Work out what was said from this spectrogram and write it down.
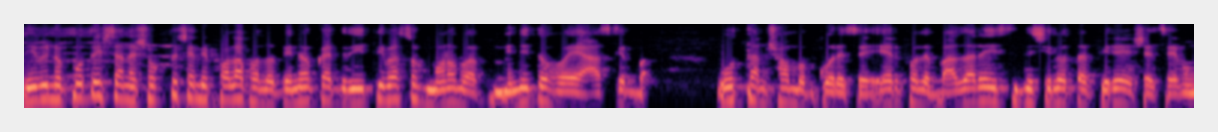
বিভিন্ন প্রতিষ্ঠানে শক্তিশালী ফলাফল ও বিনিয়োগকারীদের ইতিবাচক মনোভাব মিলিত হয়ে আজকের উত্থান সম্ভব করেছে। এর ফলে বাজারে স্থিতিশীলতা ফিরে এসেছে এবং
